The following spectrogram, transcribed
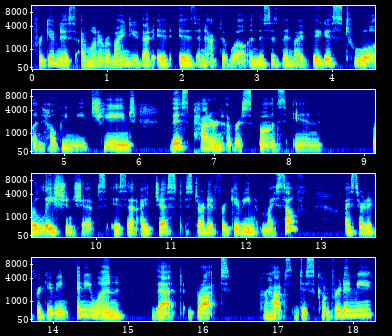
forgiveness, I want to remind you that it is an act of will. And this has been my biggest tool in helping me change this pattern of response in relationships is that I just started forgiving myself. I started forgiving anyone that brought perhaps discomfort in me.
